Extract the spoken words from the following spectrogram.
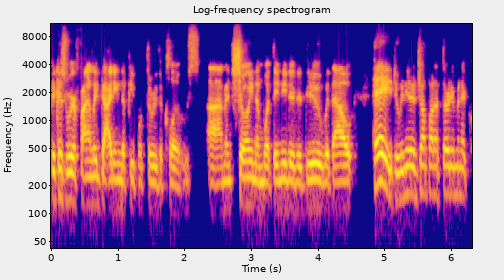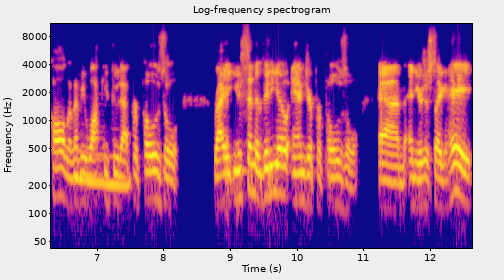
because we were finally guiding the people through the close um, and showing them what they needed to do without, hey, do we need to jump on a 30 minute call and let me walk mm-hmm. you through that mm-hmm. proposal? Right? You send a video and your proposal, um, and you're just like, hey,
